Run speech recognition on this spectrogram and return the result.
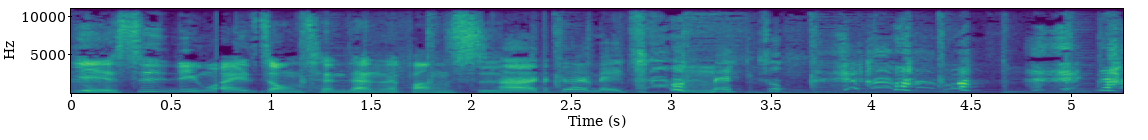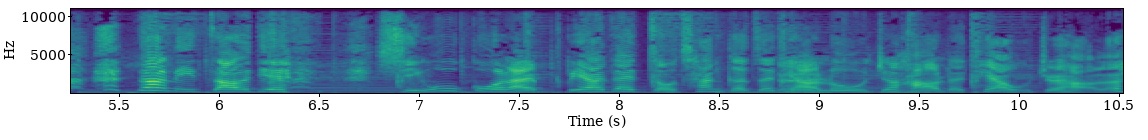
也是另外一种称赞的方式。啊、呃，对，没错，没错。让让你早一点醒悟过来，不要再走唱歌这条路就好了，嗯、跳舞就好了。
